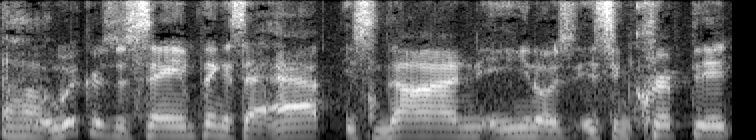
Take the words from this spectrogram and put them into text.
Uh-huh. Wickr's the same thing. It's an app. It's non. You know, it's, it's encrypted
